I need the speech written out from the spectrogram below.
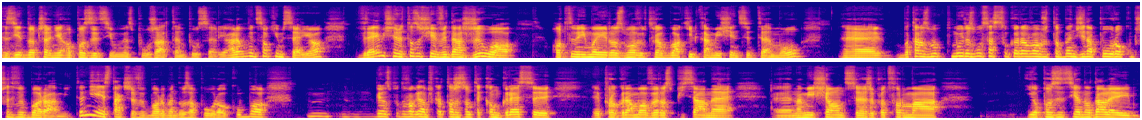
zjednoczenie opozycji, mówiąc pół żartem, pół serio. Ale mówiąc całkiem serio, wydaje mi się, że to, co się wydarzyło od tej mojej rozmowy, która była kilka miesięcy temu, bo ta rozm mój rozmówca sugerował, że to będzie na pół roku przed wyborami. To nie jest tak, że wybory będą za pół roku, bo mm, biorąc pod uwagę na przykład to, że są te kongresy e, programowe rozpisane e, na miesiące, że Platforma i opozycja no dalej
